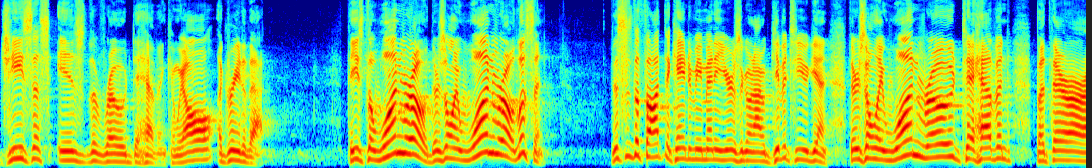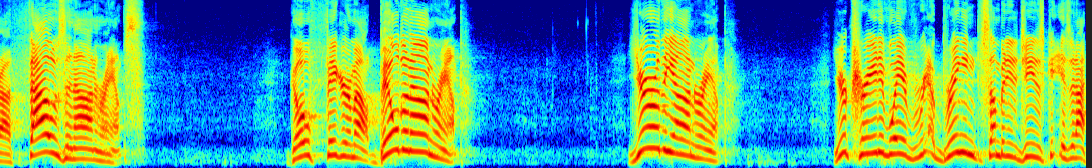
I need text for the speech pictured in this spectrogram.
Jesus is the road to heaven. Can we all agree to that? He's the one road. There's only one road. Listen, this is the thought that came to me many years ago, and I'll give it to you again. There's only one road to heaven, but there are a thousand on ramps. Go figure them out. Build an on ramp. You're the on ramp. Your creative way of bringing somebody to Jesus is an I.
